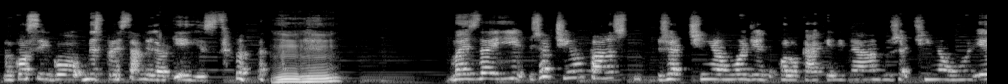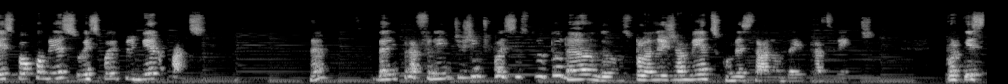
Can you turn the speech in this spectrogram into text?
Não consigo me expressar melhor que isso. Uhum. Mas daí já tinha um pasto, já tinha onde colocar aquele gado, já tinha onde. Esse foi o começo, esse foi o primeiro passo. Né? Dali para frente a gente foi se estruturando, os planejamentos começaram daí para frente. Porque se...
